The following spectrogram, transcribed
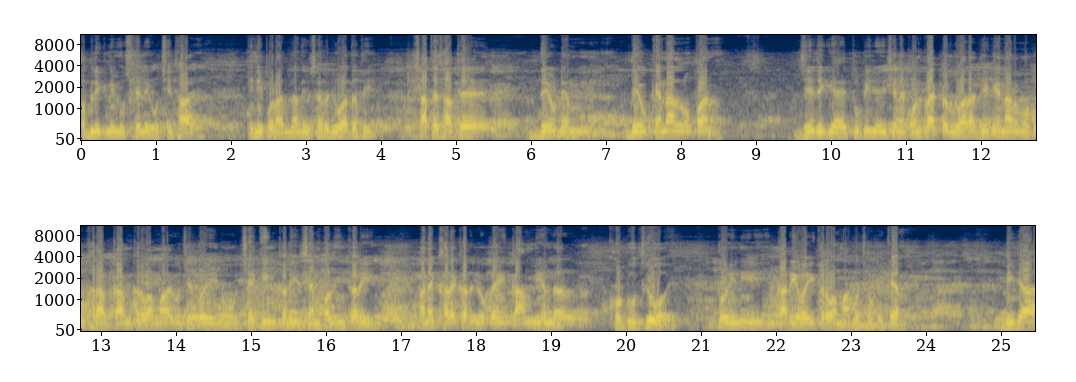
પબ્લિકની મુશ્કેલી ઓછી થાય, એની પણ આજના દિવસે રજૂઆત હતી. સાથે સાથે દેવ ડેમ, દેવ કેનાલનો પણ જે જગ્યાએ તૂટી જાય છે અને કોન્ટ્રાક્ટર દ્વારા જે કંઈ નાનું મોટું ખરાબ કામ કરવામાં આવ્યું છે, તો એનું ચેકિંગ કરી, સેમ્પલિંગ કરી અને ખરેખર જો કંઈ કામની અંદર ખોટું થયું હોય તો એની કાર્યવાહી કરવા માગો છો કે કેમ? બીજા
